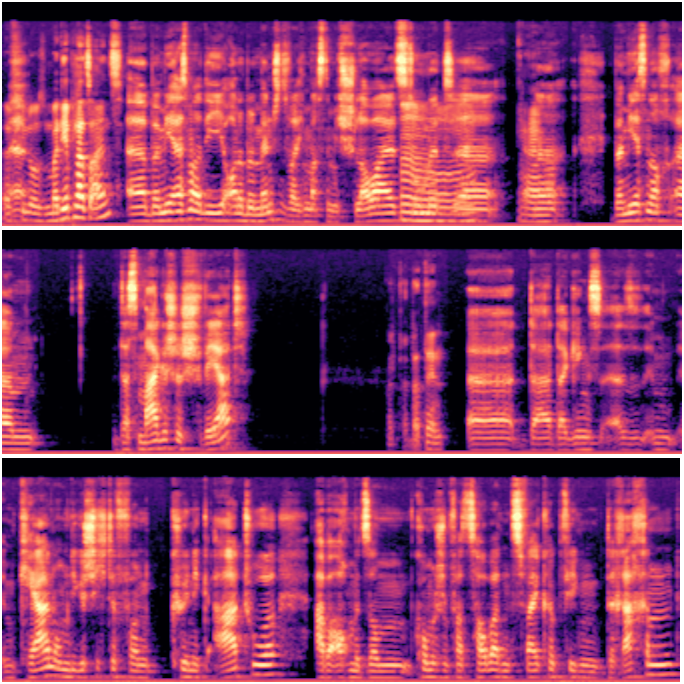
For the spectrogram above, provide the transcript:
War viel los. Bei dir Platz 1? Äh, bei mir erstmal die Audible Mentions, weil ich mache es nämlich schlauer als du mit. Äh, Mhm. Ja. äh, bei mir ist noch ähm, das magische Schwert. Was war das denn? Äh, da da ging es also im, im Kern um die Geschichte von König Arthur, aber auch mit so einem komischen, verzauberten, zweiköpfigen Drachen.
